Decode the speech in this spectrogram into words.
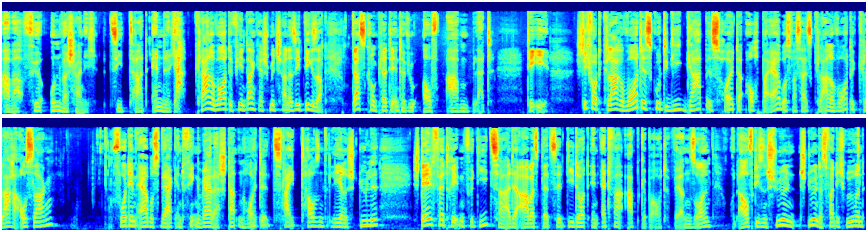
aber für unwahrscheinlich. Zitat Ende. Ja, klare Worte. Vielen Dank, Herr Schmidt-Scheiner. Sieht, wie gesagt, das komplette Interview auf abendblatt.de. Stichwort klare Worte ist gut. Die gab es heute auch bei Airbus. Was heißt klare Worte? Klare Aussagen. Vor dem Airbus-Werk in Finkenwerder standen heute 2000 leere Stühle, stellvertretend für die Zahl der Arbeitsplätze, die dort in etwa abgebaut werden sollen. Und auf diesen Stühlen, Stühlen, das fand ich rührend,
